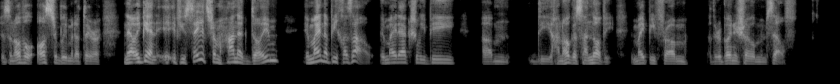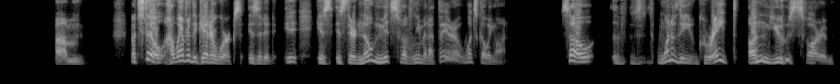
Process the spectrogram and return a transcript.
Is an oval bli Now, again, if you say it's from Hanagdoim, it might not be Chazal. It might actually be um, the Hanogas Hanovi. It might be from the Rabbi Shalom himself. Um, but still, however the getter works, is it is is there no mitzvah of limud What's going on? So one of the great unused svarim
